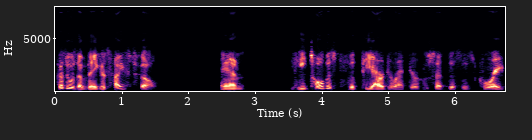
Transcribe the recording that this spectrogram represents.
because it was a Vegas heist film. And he told this to the PR director who said, this is great.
